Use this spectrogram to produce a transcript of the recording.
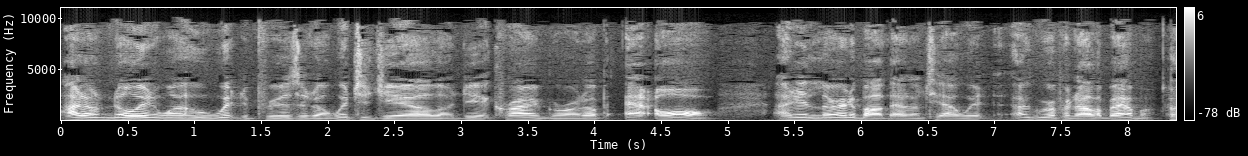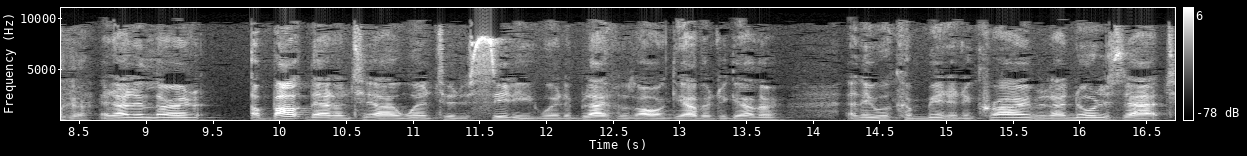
I don't know anyone who went to prison or went to jail or did crime growing up at all. I didn't learn about that until I went. I grew up in Alabama. Okay. And I didn't learn about that until I went to the city where the blacks was all gathered together, and they were committing a crime. And I noticed that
